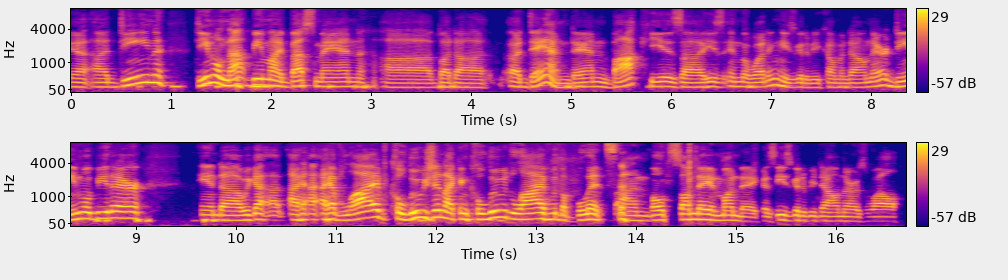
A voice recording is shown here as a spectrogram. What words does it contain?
Yeah, uh, Dean. Dean will not be my best man, uh, but uh, uh, Dan, Dan Bach, he is. Uh, he's in the wedding. He's going to be coming down there. Dean will be there, and uh, we got. I, I have live collusion. I can collude live with the Blitz on both Sunday and Monday because he's going to be down there as well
